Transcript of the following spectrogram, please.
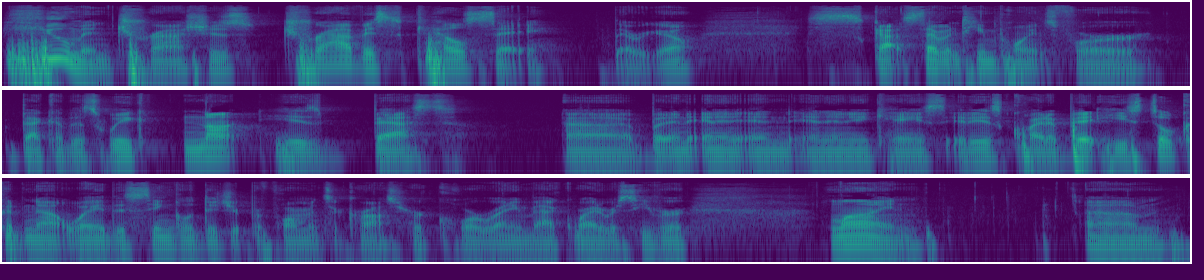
human trashes, Travis Kelce. There we go. Got 17 points for Becca this week. Not his best uh, but in, in, in, in, any case, it is quite a bit. He still couldn't outweigh the single digit performance across her core running back, wide receiver line. Um,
